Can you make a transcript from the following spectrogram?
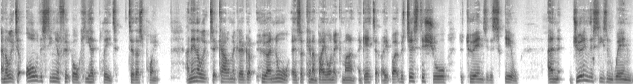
And I looked at all the senior football he had played to this point. And then I looked at Callum McGregor, who I know is a kind of bionic man. I get it, right? But it was just to show the two ends of the scale. And during the season when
